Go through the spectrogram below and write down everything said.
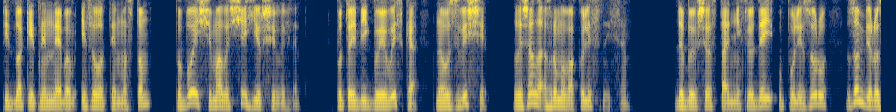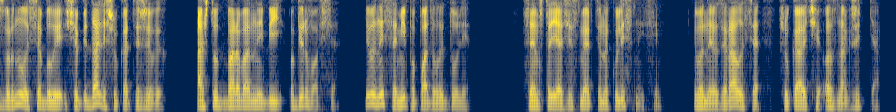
Під блакитним небом і золотим мостом побоїще мало ще гірший вигляд. По той бік бойовиська на узвищі лежала громова колісниця. Добивши останніх людей у полі зору, зомбі розвернулися були, щоб і далі шукати живих, аж тут барабанний бій обірвався, і вони самі попадали долі. Сем стояв зі смертю на колісниці. Вони озиралися, шукаючи ознак життя.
